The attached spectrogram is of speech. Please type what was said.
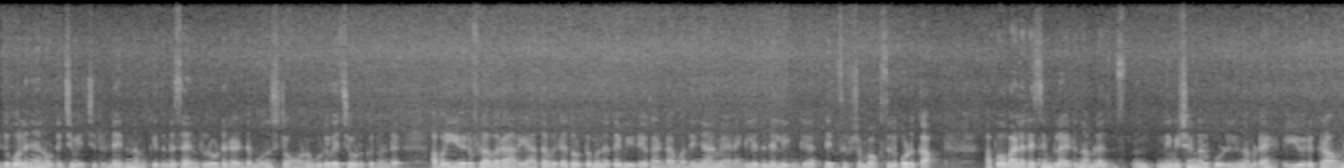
ഇതുപോലെ ഞാൻ ഒട്ടിച്ച് വെച്ചിട്ടുണ്ട്. ഇനി നമുക്ക് ഇതിന്റെ സെന്ററിലോട്ട് രണ്ട് മൂന്ന് സ്റ്റോണും കൂടി വെച്ച് കൊടുക്കുന്നുണ്ട്. അപ്പോൾ ഈ ഒരു ഫ്ലവർ അറിയാത്തവർ തൊട്ട് മുന്നത്തെ വീഡിയോ കണ്ടാൽ മതി. ഞാൻ വേണമെങ്കിൽ ഇതിന്റെ ലിങ്ക് ഡിസ്ക്രിപ്ഷൻ ബോക്സിൽ കൊടുക്കാം. അപ്പോൾ വളരെ സിമ്പിളായിട്ട് നമ്മൾ നിമിഷങ്ങൾക്കുള്ളിൽ നമ്മുടെ ഈ ഒരു ക്രൗൺ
